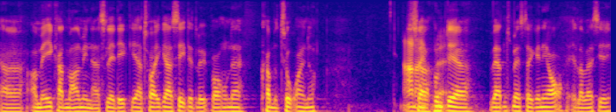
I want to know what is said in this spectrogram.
Og, og med ikke ret meget, mener jeg slet ikke. Jeg tror ikke, jeg har set et løb, hvor hun er kommet to år endnu. Nej, nej, så hun bliver verdensmester igen i år, eller hvad siger I?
